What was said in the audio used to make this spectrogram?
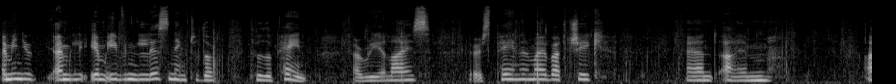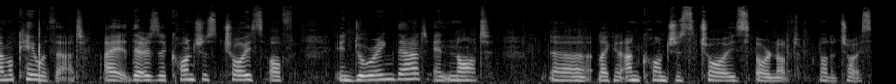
I mean, you. I'm, I'm even listening to the to the pain. I realize there's pain in my butt cheek, and I'm I'm okay with that. I there's a conscious choice of enduring that and not uh, like an unconscious choice or not not a choice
